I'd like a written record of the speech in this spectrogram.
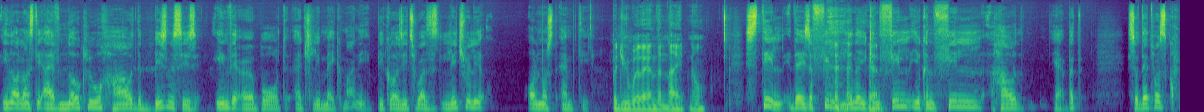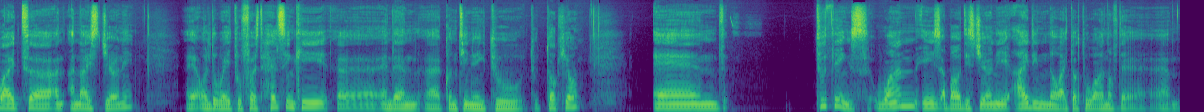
in all honesty, I have no clue how the businesses in the airport actually make money because it was literally almost empty. But you were there in the night, no? Still, there is a feeling. You know, you yeah. can feel. You can feel how. Yeah, but so that was quite uh, an, a nice journey. Uh, all the way to first Helsinki uh, and then uh, continuing to to Tokyo, and two things. One is about this journey. I didn't know. I talked to one of the um,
